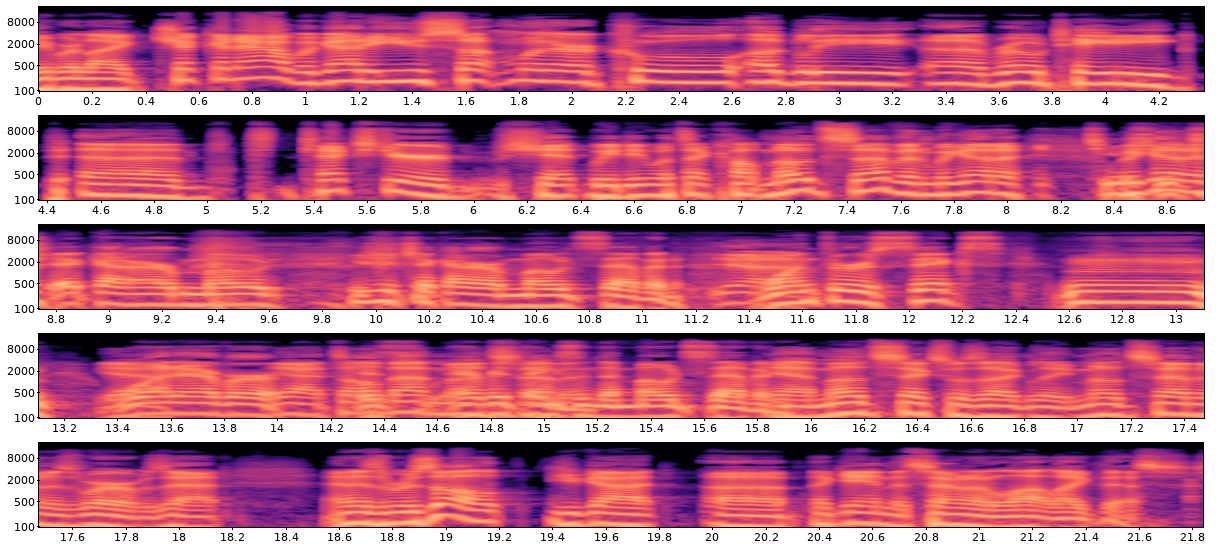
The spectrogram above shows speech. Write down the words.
they were like, check it out. We got to use something with our cool, ugly, uh, rotating uh, t- texture shit. We did. What's that called? Mode 7. We got to. You We got to. check out our mode. You should check out our mode seven. Yeah. One through six, mm, Yeah. whatever. Yeah, it's all about mode everything's seven. in the mode seven. Yeah, mode six was ugly. Mode seven is where it was at, and as a result, you got uh, a game that sounded a lot like this.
